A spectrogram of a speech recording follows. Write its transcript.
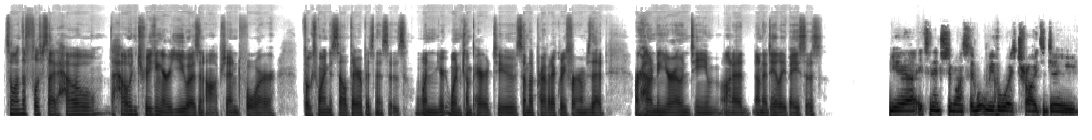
So on the flip side, how how intriguing are you as an option for folks wanting to sell their businesses when you're when compared to some of the private equity firms that are hounding your own team on a on a daily basis? Yeah, it's an interesting one. So what we've always tried to do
